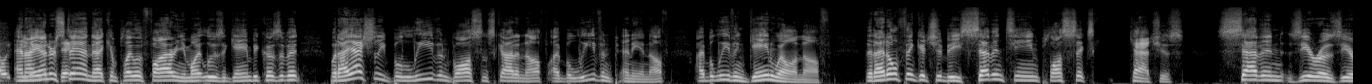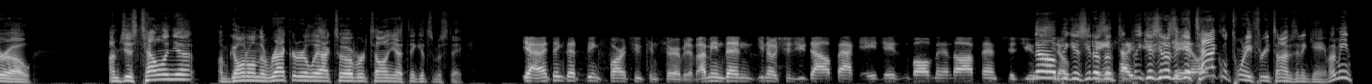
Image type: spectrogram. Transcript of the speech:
I, and I understand that can play with fire and you might lose a game because of it. But I actually believe in Boston Scott enough. I believe in Penny enough. I believe in Gainwell enough that I don't think it should be 17 plus six catches, seven zero zero. I'm just telling you. I'm going on the record early October telling you I think it's a mistake. Yeah, I think that's being far too conservative. I mean, then you know, should you dial back AJ's involvement in the offense? Should you? No, you know, because he doesn't change how you because he doesn't get tackled 23 times in a game. I mean,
